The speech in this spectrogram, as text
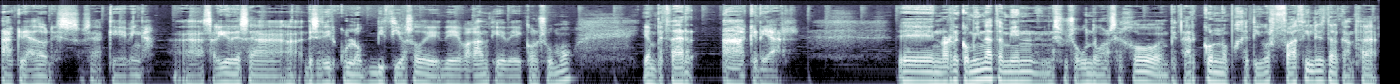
a creadores. O sea que venga, a salir de, ese círculo vicioso de, de vagancia y de consumo y a empezar a crear. Eh, nos recomienda también en su segundo consejo empezar con objetivos fáciles de alcanzar.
